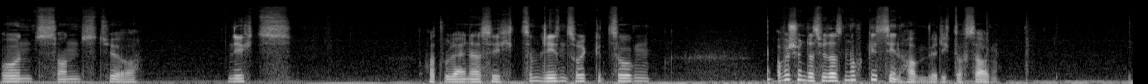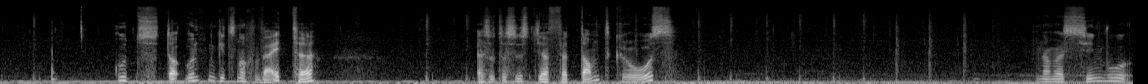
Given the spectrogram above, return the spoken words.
und sonst, ja, nichts. Hat wohl einer sich zum Lesen zurückgezogen. Aber schön, dass wir das noch gesehen haben, würde ich doch sagen. Gut, da unten geht's noch weiter. Also das ist ja verdammt groß. Na, mal sehen, wo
